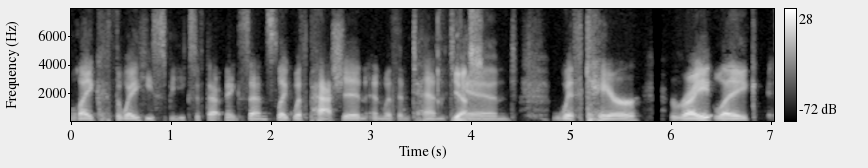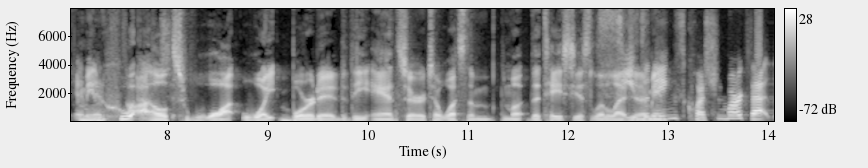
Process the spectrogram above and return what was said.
like the way he speaks, if that makes sense, like with passion and with intent Yes. and with care, right? Like, I mean, who thought. else wa- whiteboarded the answer to what's the the tastiest little legend? I mean, question mark that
